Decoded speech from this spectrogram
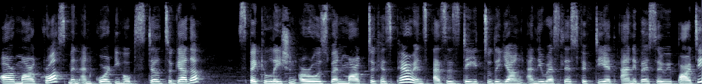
are Mark Grossman and Courtney Hope still together? Speculation arose when Mark took his parents as his date to the Young and the Restless 50th anniversary party,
